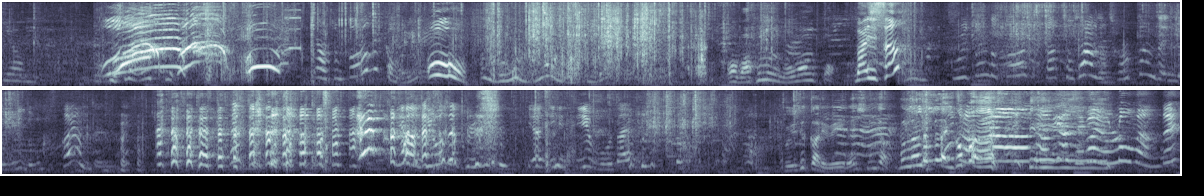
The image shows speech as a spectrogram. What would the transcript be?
귀여워. 오! 야 좀 떨어질까 우리? 오! 너무 위험한 것 같은데? 어 맛있는 거 너무 맛있어 맛있어? 우리 좀 더 떨어질까? 저 사람들 저렇게 한다는데 우리 너무 가까이 한다는데? 야니 옷에 불. 야니 뒤에 뭐 달고 있어? 불 색깔이 왜 이래 신기하다 몰라 몰라 이거 봐야 제발 여기로 오면 안 돼?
